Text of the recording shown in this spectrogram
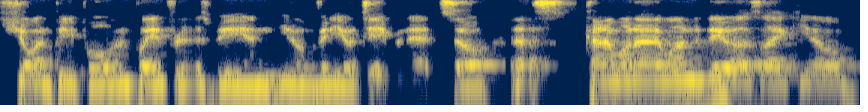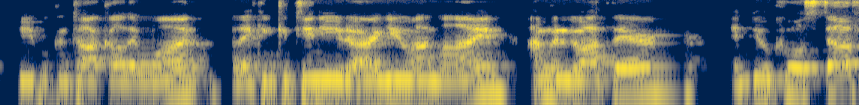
showing people and playing frisbee and you know videotaping it. So that's kind of what I wanted to do. I was like, you know, people can talk all they want, they can continue to argue online. I'm going to go out there and do cool stuff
